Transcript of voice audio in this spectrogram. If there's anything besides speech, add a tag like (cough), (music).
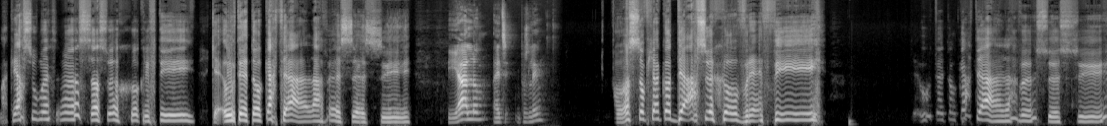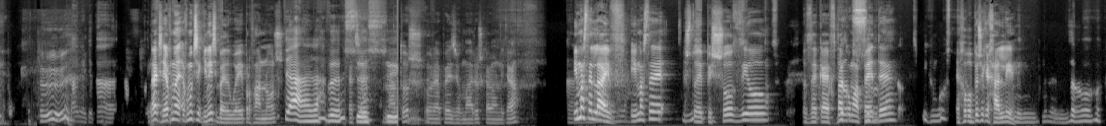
Μακριά σου μέσα σου έχω κρυφτεί και ούτε το κατάλαβες εσύ. Τι άλλο, έτσι, πώς λέει; Όσο πια κοντά σου έχω βρεθεί και ούτε το κατάλαβες εσύ. Κάνει αρκετά Εντάξει, έχουμε, έχουμε ξεκινήσει by the way, προφανώς. κατάλαβες Κάτσε, εσύ. Νάτος, ωραία παίζει ο Μάριος κανονικά. Είμαστε live, είμαστε στο επεισόδιο 17,5. Στιγμός Έχω από πίσω και χαλί. είναι εδώ.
